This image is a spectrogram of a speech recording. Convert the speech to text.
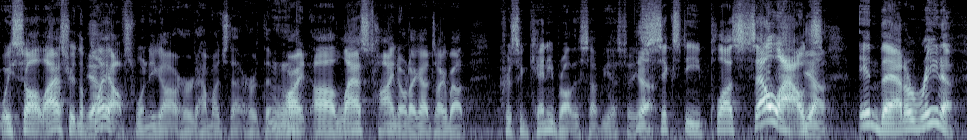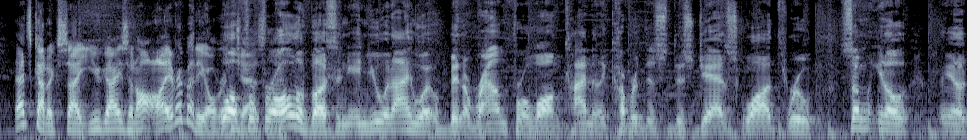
we saw last year in the Yeah. Mm-hmm. playoffs when he got hurt, how much that hurt them. All right, uh, last high note I got to talk about. Chris and Kenny brought this up yesterday. Yeah. 60 plus sellouts Yeah. in that arena. That's got to excite you guys and all everybody over Well, for, for all of us, and, and you and I who have been around for a long time and have covered this this jazz squad through some, you know, you know,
